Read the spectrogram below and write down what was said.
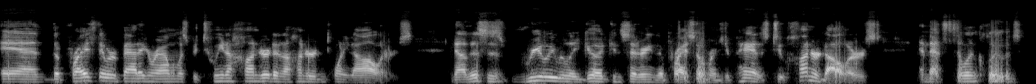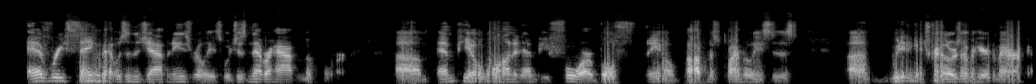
and the price they were batting around was between 100 and 120 dollars. Now this is really really good considering the price over in Japan is 200 dollars, and that still includes everything that was in the Japanese release, which has never happened before. Um, MPO1 and MP4, both you know Optimus Prime releases, um, we didn't get trailers over here in America.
